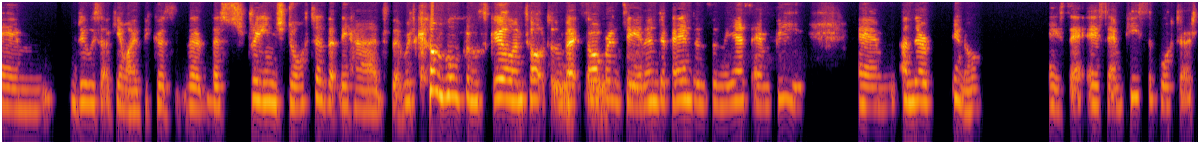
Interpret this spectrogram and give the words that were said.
um, really sort of came out because the the strange daughter that they had that would come home from school and talk to them about sovereignty and independence and the SNP, um, and they're you know SNP supporters.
